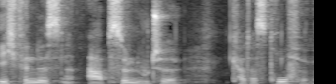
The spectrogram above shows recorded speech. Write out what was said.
Ich finde es eine absolute Katastrophe.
